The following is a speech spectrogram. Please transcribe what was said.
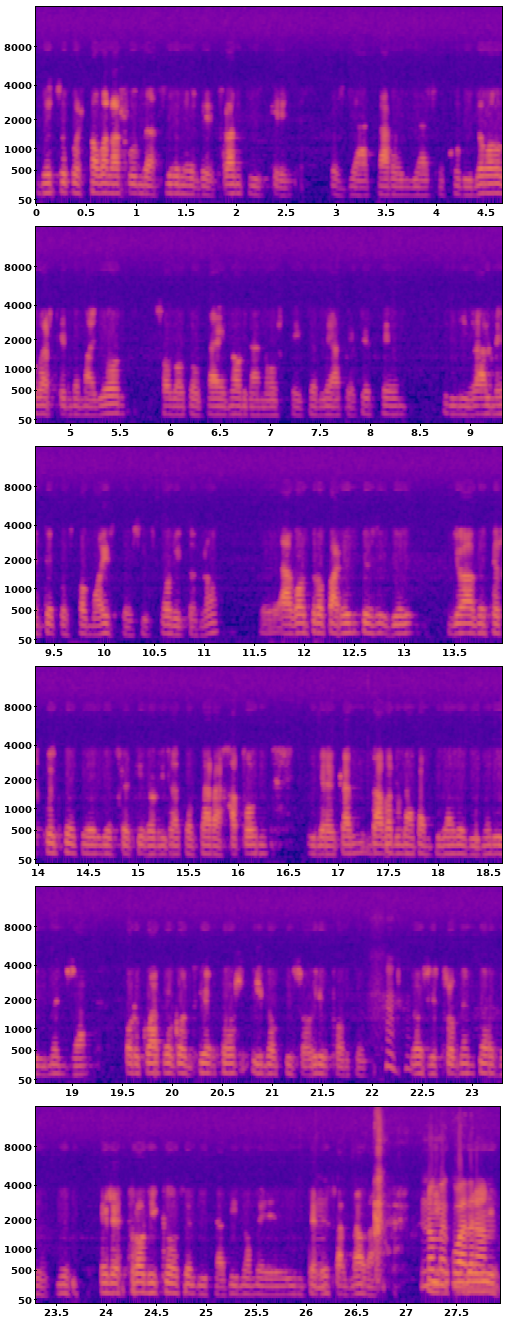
De hecho, pues todas las fundaciones de Francis, que pues ya, claro, ya se jubiló, va siendo mayor, solo toca en órganos que, le apetecen y realmente, pues como estos históricos, ¿no? Eh, hago otro paréntesis, yo yo a veces cuento que le ofrecieron ir a tocar a Japón y le daban una cantidad de dinero inmensa por cuatro conciertos y no quiso ir porque los instrumentos electrónicos, él dice, a mí no me interesan nada. No me cuadran.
